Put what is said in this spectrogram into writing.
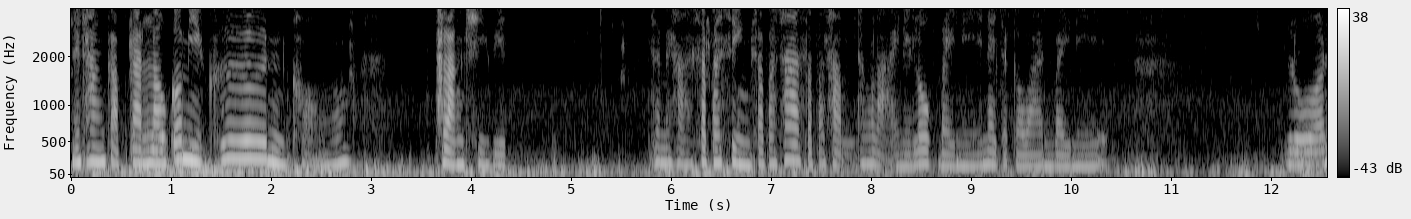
ในทางกลับกันเราก็มีคลื่นของ พลังชีวิต ใช่ไหมคะสรรพสิ่งสรรพธาตุสรรพธรรมทั้งหลายในโลกใบนี้ในจักรวาลใบนี้ล้วน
